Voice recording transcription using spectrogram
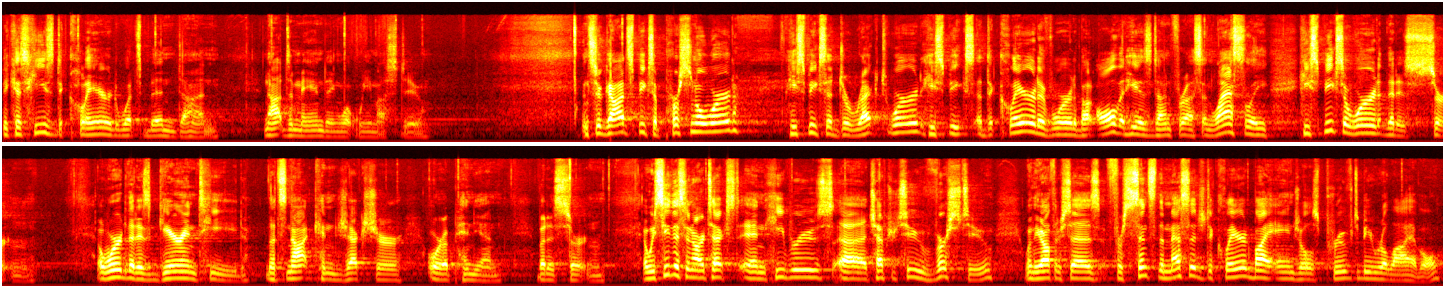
because he's declared what's been done, not demanding what we must do. And so God speaks a personal word, he speaks a direct word, he speaks a declarative word about all that he has done for us. And lastly, he speaks a word that is certain, a word that is guaranteed, that's not conjecture or opinion, but is certain. And we see this in our text in Hebrews uh, chapter 2, verse 2, when the author says, For since the message declared by angels proved to be reliable,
